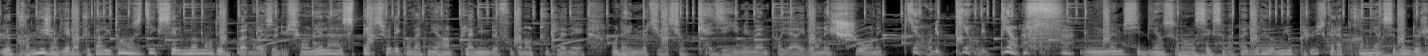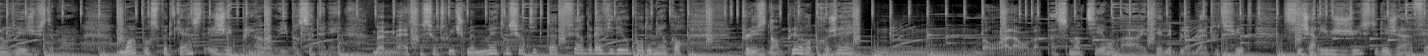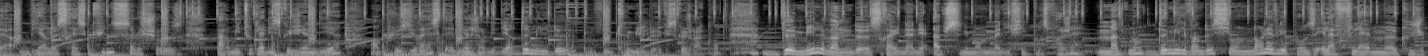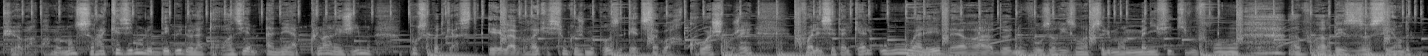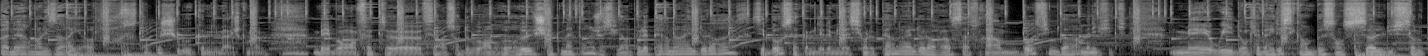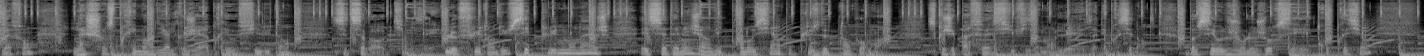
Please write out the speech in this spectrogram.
Le 1er janvier, la plupart du temps, on se dit que c'est le moment des bonnes résolutions. On est là, se persuader qu'on va tenir un planning de fou pendant toute l'année. On a une motivation quasi inhumaine pour y arriver. On est chaud, on est bien, on est bien, on est bien. Même si bien souvent on sait que ça va pas durer au mieux plus que la première semaine de janvier, justement. Moi, pour ce podcast, j'ai plein d'envie pour cette année. Me mettre sur Twitch, me mettre sur TikTok, faire de la vidéo pour donner encore plus d'ampleur au projet. Va pas se mentir, on va arrêter les blablas tout de suite. Si j'arrive juste déjà à faire bien ne serait-ce qu'une seule chose parmi toute la liste que je viens de dire, en plus du reste, eh bien j'ai envie de dire 2002, 2002, qu'est-ce que je raconte? 2022 sera une année absolument magnifique pour ce projet. Maintenant, 2022, si on enlève les pauses et la flemme que j'ai pu avoir par moments, sera quasiment le début de la troisième année à plein régime pour ce podcast. Et la vraie question que je me pose est de savoir quoi changer, quoi laisser tel quel, ou aller vers de nouveaux horizons absolument magnifiques qui vous feront avoir des océans de bonheur dans les oreilles. Oh, c'est un peu chelou comme image quand même. Mais bon, en fait, euh, faire en sorte de vous rendre heureux chaque matin, je suis un peu le Père Noël de l'horreur. C'est beau ça comme dénomination, le Père Noël de l'horreur, ça fera un beau film d'horreur magnifique. Mais oui, donc la vérité c'est qu'en bossant seul du sol au plafond, la chose primordiale que j'ai appris au fil du temps, c'est de savoir optimiser. Le flux tendu, c'est plus de mon âge, et cette année j'ai envie de prendre aussi un peu plus de temps pour moi, ce que j'ai pas fait suffisamment les années précédentes. Bosser au jour le jour, c'est trop de pression.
